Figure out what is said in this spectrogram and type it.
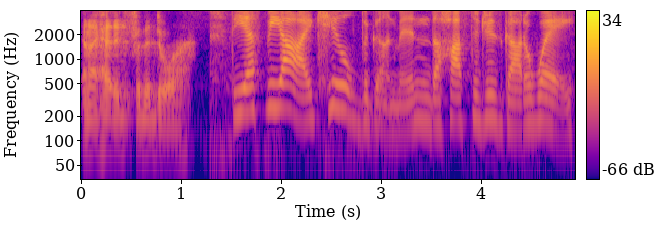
and I headed for the door. The FBI killed the gunman. The hostages got away.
